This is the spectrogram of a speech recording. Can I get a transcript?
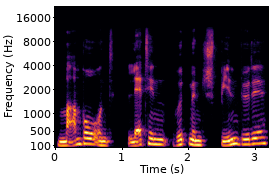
Mambo und Latin-Rhythmen spielen würde,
